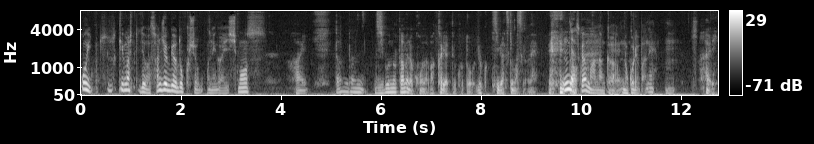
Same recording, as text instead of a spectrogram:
うん、はい。続きましてでは30秒読書お願いします。はい。だんだん自分のためのコーナーばっかりやってることをよく気がつきますけどね。いいんじゃないですかまあなんか残ればね。うん、はい。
